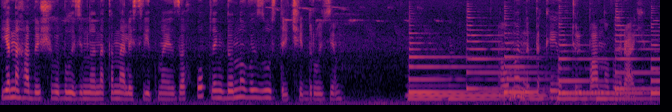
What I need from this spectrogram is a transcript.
Я нагадую, що ви були зі мною на каналі Світ моїх захоплень. До нових зустрічей, друзі. А у мене такий от тюльпановий рай.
